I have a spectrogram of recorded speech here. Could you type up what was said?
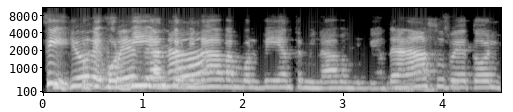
Sí, yo porque de volvían, nada- terminaban, volvían, terminaban, volvían. De la nada supe sí. todo el,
